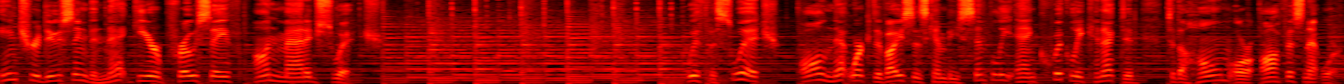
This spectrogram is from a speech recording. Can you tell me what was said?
Introducing the Netgear ProSafe Unmanaged Switch. With the switch, all network devices can be simply and quickly connected to the home or office network.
